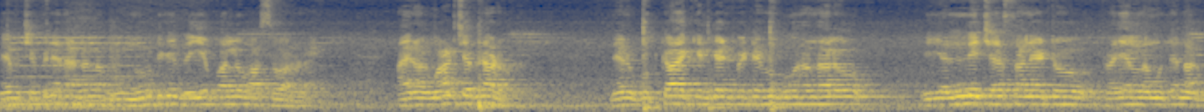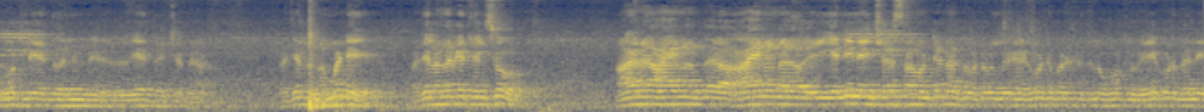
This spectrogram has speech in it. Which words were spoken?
మేము చెప్పిన దాంట్లో నూటికి వెయ్యి పాళ్ళు వాస్తవాలు ఉన్నాయి. ఆయన ఒక మాట చెప్పినాడు. నేను గుట్కా క్రికెట్ పెట్టింగు భూదందాలు ఇవన్నీ చేస్తానేట్టు ప్రజలు నమ్మితే నాకు ఓట్లు వేయద్దు అని వేయద్దు అని చెప్పినాడు. ప్రజలు నమ్మండి. ప్రజలందరికీ తెలుసు. ఆయన ఆయన ఆయన ఇవన్నీ నేను చేస్తామంటే నాకు ఒకటి మీరు ఎటువంటి పరిస్థితుల్లో ఓట్లు వేయకూడదని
